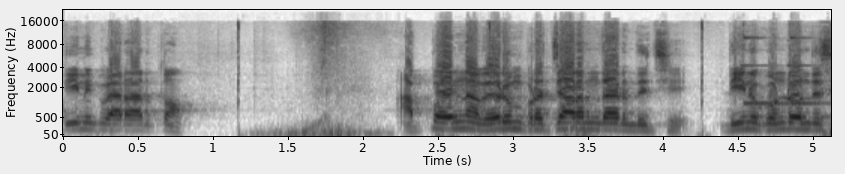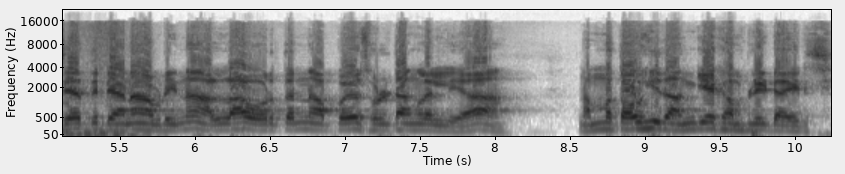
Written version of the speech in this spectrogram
தீனுக்கு வேற அர்த்தம். அப்போ என்ன வெறும் பிரச்சாரம் தான் இருந்துச்சு. தீனு கொண்டு வந்து சேர்த்துட்டேனா அப்படின்னா அல்லாஹ் ஒருத்தன்னு அப்போவே சொல்லிட்டாங்களா இல்லையா? நம்ம தௌஹீத் அங்கேயே கம்ப்ளீட் ஆயிடுச்சு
